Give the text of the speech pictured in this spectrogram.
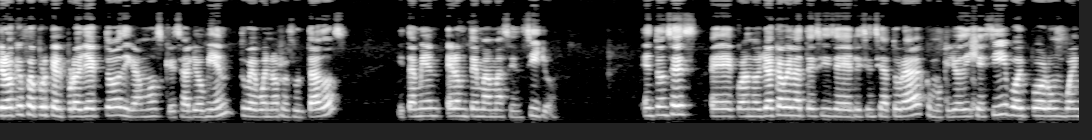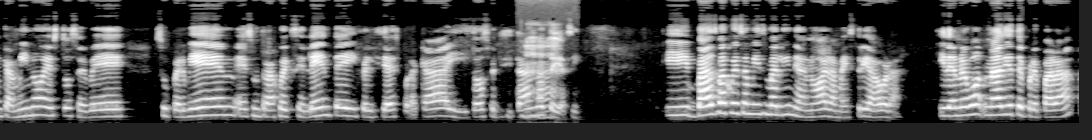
Creo que fue porque el proyecto, digamos, que salió bien, tuve buenos resultados y también era un tema más sencillo. Entonces, eh, cuando yo acabé la tesis de licenciatura, como que yo dije, sí, voy por un buen camino, esto se ve súper bien, es un trabajo excelente y felicidades por acá y todos felicitándote Ajá. y así. Y vas bajo esa misma línea, ¿no? A la maestría ahora. Y de nuevo, nadie te prepara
